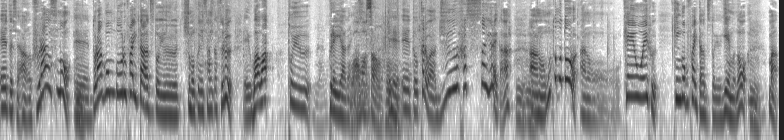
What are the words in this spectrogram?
えーとですね、あのフランスの、えードラゴンボールファイターズという種目に参加する、えー、ワワというプレイヤーがいます。ワワさんえーえーと彼は18歳ぐらいかな。あのもともとあの KOF キングオブファイターズというゲームの、まあ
